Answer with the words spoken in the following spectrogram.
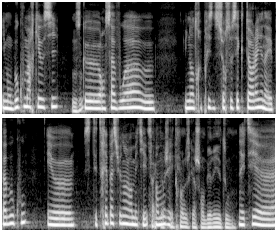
ils m'ont beaucoup marqué aussi parce Mhm. que en Savoie, une entreprise sur ce secteur-là, il y en avait pas beaucoup. Et c'était très passionnant leur métier. Enfin, moi, j'ai, jusqu'à Chambéry et tout. on a été, à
